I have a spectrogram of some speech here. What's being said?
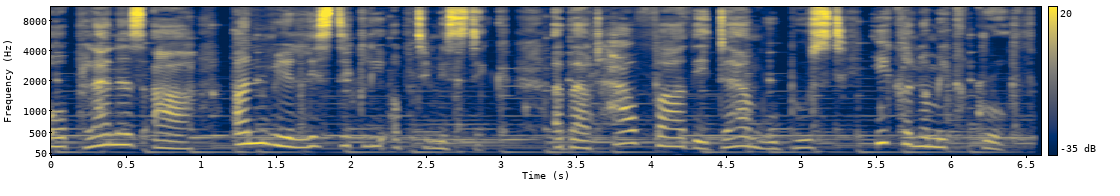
Or planners are unrealistically optimistic about how far the dam will boost economic growth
